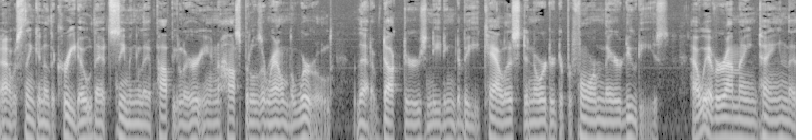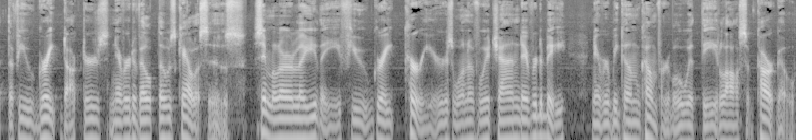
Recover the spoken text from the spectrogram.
I was thinking of the credo that's seemingly popular in hospitals around the world that of doctors needing to be calloused in order to perform their duties. However, I maintain that the few great doctors never developed those calluses. Similarly, the few great couriers, one of which I endeavor to be, never become comfortable with the loss of cargo.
